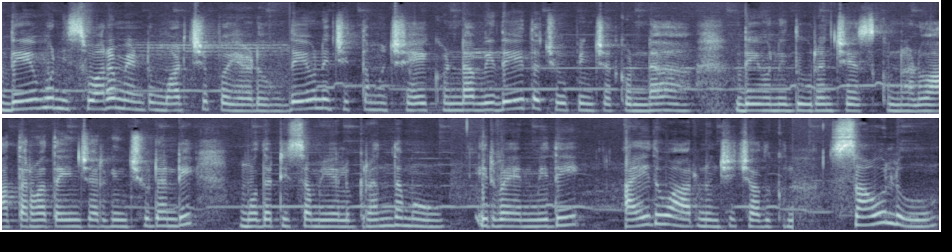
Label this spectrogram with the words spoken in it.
దేవుని స్వరం ఏంటో మర్చిపోయాడు. దేవుని చిత్తము చేయకుండా విధేయత చూపించకుండా దేవుని దూరం చేసుకున్నాడు. ఆ తర్వాత ఏం జరిగింది చూడండి. మొదటి సమయాలు గ్రంథము ఇరవై ఎనిమిది ఐదు ఆరు నుంచి చదువుకుంది. సౌలు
